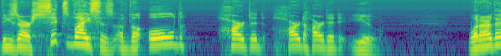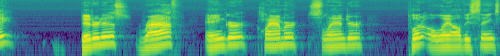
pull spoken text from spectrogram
these are six vices of the old hearted, hard hearted you. What are they? Bitterness, wrath, anger, clamor, slander, put away all these things.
